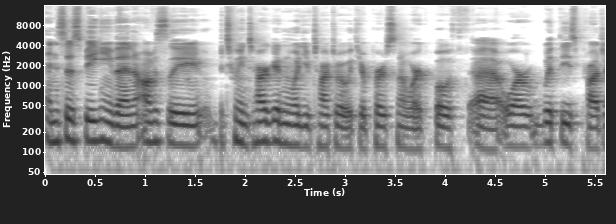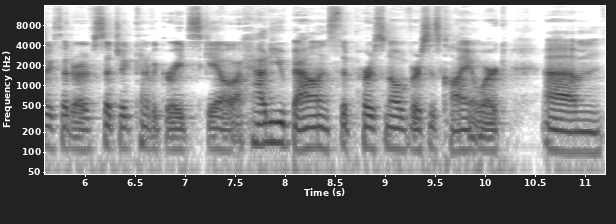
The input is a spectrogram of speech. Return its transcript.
and so, speaking of then, obviously, between Target and what you've talked about with your personal work, both uh, or with these projects that are of such a kind of a great scale, how do you balance the personal versus client work? Um,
